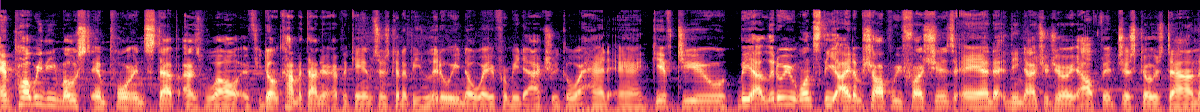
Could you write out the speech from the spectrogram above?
and probably the most important step as well. If you don't comment down your epic games, there's going to be literally no way for me to actually go ahead and gift you. But yeah, literally once the item shop refreshes and the Nitro Jerry outfit just goes down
